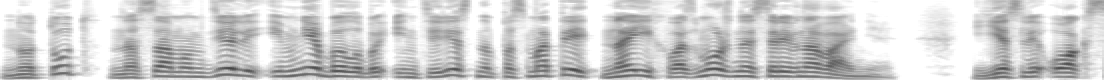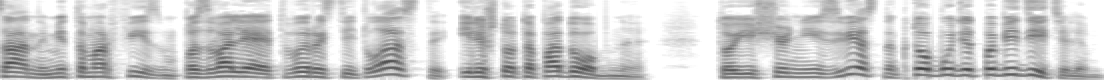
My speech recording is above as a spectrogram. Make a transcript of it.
Но тут, на самом деле, и мне было бы интересно посмотреть на их возможное соревнование. Если у Оксаны метаморфизм позволяет вырастить ласты или что-то подобное, то еще неизвестно, кто будет победителем.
